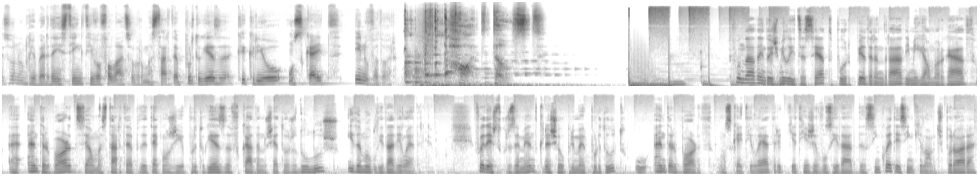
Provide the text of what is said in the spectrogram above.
Eu sou o Nuno Ribeiro da Instinct e vou falar sobre uma startup portuguesa que criou um skate inovador. Hot Toast. Fundada em 2017 por Pedro Andrade e Miguel Morgado, a Underboards é uma startup de tecnologia portuguesa focada nos setores do luxo e da mobilidade elétrica. Foi deste cruzamento que nasceu o primeiro produto, o Underboard, um skate elétrico que atinge a velocidade de 55 km por hora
